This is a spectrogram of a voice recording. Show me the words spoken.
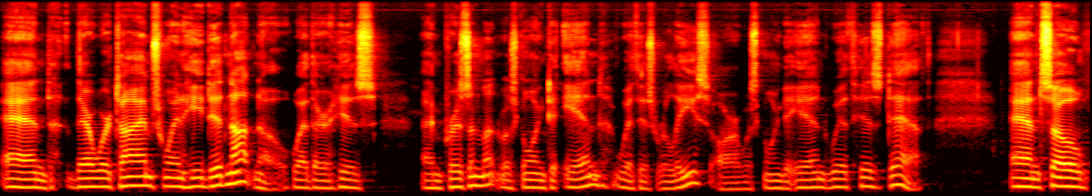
And there were times when he did not know whether his imprisonment was going to end with his release or was going to end with his death. And so,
